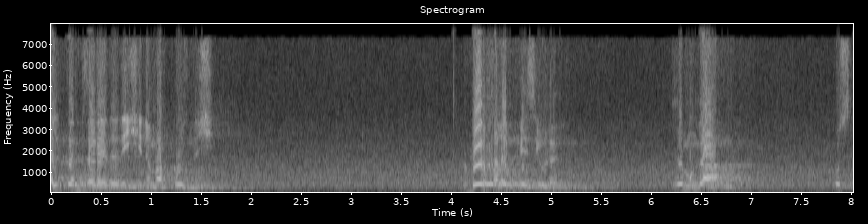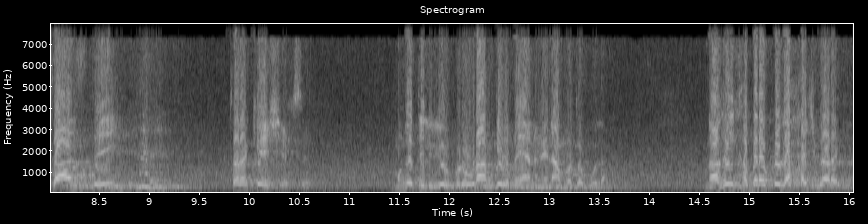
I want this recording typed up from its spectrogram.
الکم سره د دې شي نه محفوظ نشي ډېر خلک پیسې ولګي زمونږه استاد دی ترکه شیخ سره موږ دل یو پروګرام کې بیان وینا مته کوله ناغي خبره کوله حج لرګي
